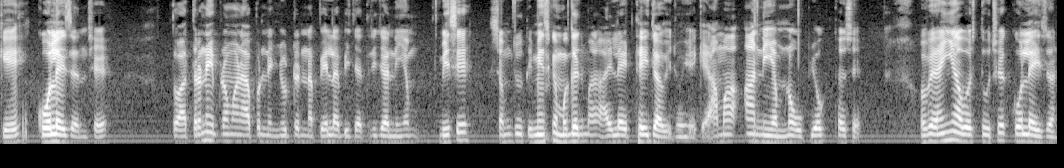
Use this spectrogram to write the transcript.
કે કોલેજન છે, તો આ ત્રણેય પ્રમાણે આપણને ન્યૂટનના પહેલા, બીજા, ત્રીજા નિયમ વિશે સમજૂતી મીન્સ કે મગજમાં હાઇલાઇટ થઈ જવી જોઈએ કે આમાં આ નિયમનો ઉપયોગ થશે. હવે અહીંયા વસ્તુ છે કોલેજન.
